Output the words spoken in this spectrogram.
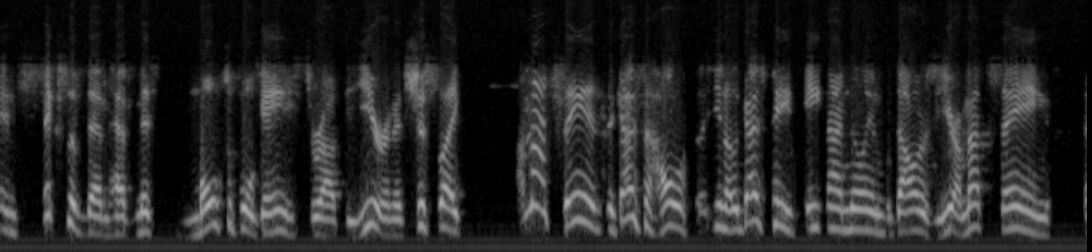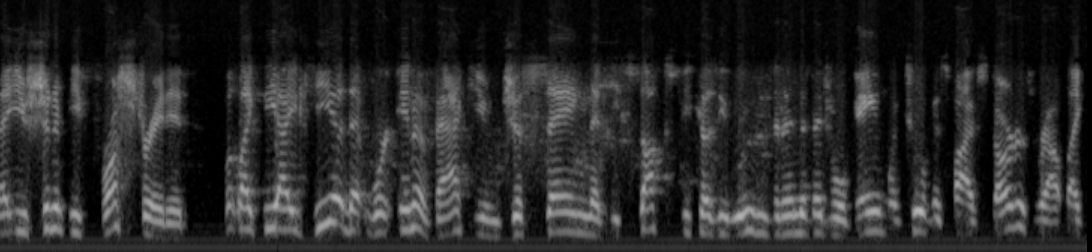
and six of them have missed multiple games throughout the year. And it's just like I'm not saying the guy's a whole, you know, the guy's paid eight nine million dollars a year. I'm not saying that you shouldn't be frustrated. But like the idea that we're in a vacuum, just saying that he sucks because he loses an individual game when two of his five starters were out, like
